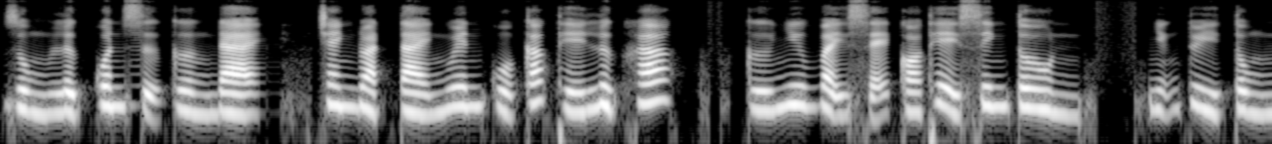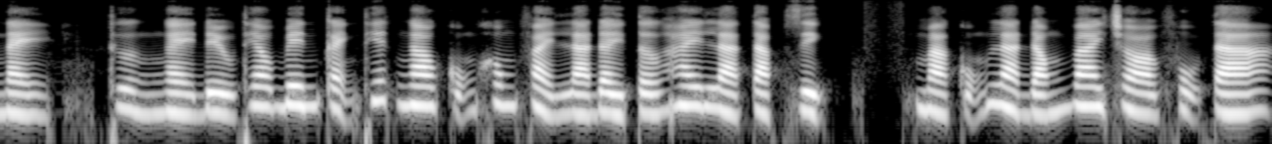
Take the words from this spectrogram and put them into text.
dùng lực quân sự cường đại, tranh đoạt tài nguyên của các thế lực khác. Cứ như vậy sẽ có thể sinh tồn. Những tùy tùng này, thường ngày đều theo bên cạnh thiết ngao cũng không phải là đầy tớ hay là tạp dịch, mà cũng là đóng vai trò phụ tá.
